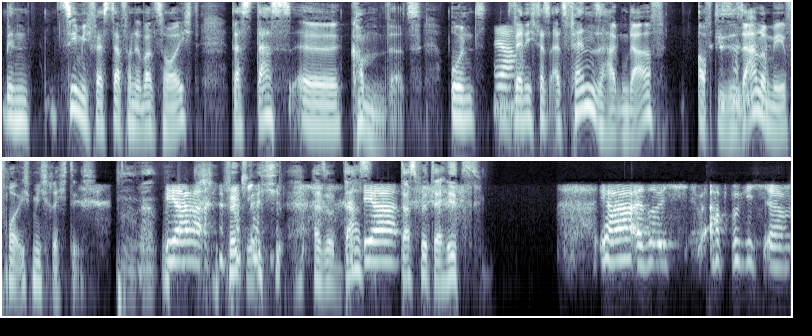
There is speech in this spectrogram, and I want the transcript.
bin ziemlich fest davon überzeugt, dass das äh, kommen wird. Und wenn ich das als Fan sagen darf, auf diese Salome freue ich mich richtig. Ja, Wirklich. Also das, das wird der Hit. ja, also ich habe wirklich, ähm,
